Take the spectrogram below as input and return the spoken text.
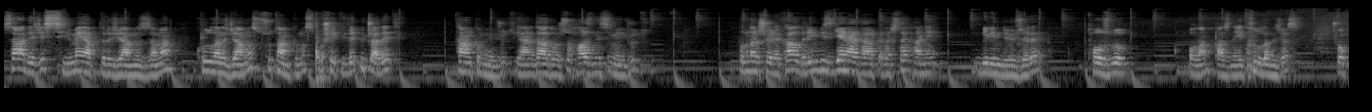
sadece silme yaptıracağımız zaman kullanacağımız su tankımız. Bu şekilde 3 adet tankı mevcut. Yani daha doğrusu haznesi mevcut. Bunları şöyle kaldırayım. Biz genelde arkadaşlar hani bilindiği üzere tozlu olan hazneyi kullanacağız. Çok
